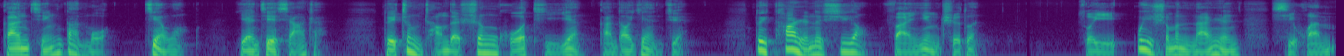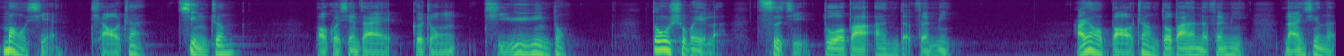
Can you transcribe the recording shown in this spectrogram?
感情淡漠、健忘，眼界狭窄，对正常的生活体验感到厌倦，对他人的需要。反应迟钝，所以为什么男人喜欢冒险、挑战、竞争，包括现在各种体育运动，都是为了刺激多巴胺的分泌。而要保障多巴胺的分泌，男性呢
